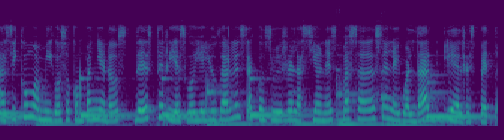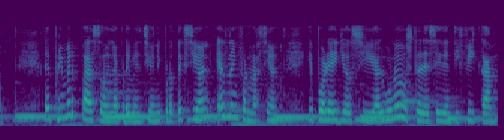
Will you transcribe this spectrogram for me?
así como amigos o compañeros de este riesgo y ayudarles a construir relaciones basadas en la igualdad y el respeto. El primer paso en la prevención y protección es la información, y por ello, si alguno de ustedes se identifica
